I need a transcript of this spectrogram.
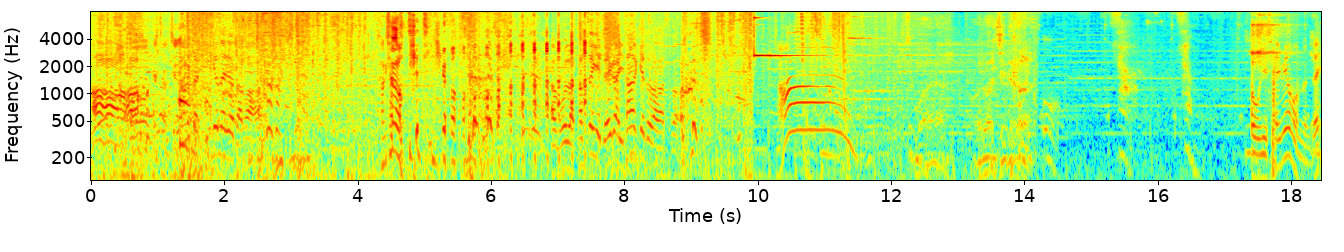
아아 아. 어 괜찮아. 제가 일단 튕겨내려다가. 강착을 어떻게 튕겨? 아 몰라. 갑자기 뇌가 이상하게 돌아갔어. 아. 5, 4, 3, 아, 우리 세 명 없는데?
